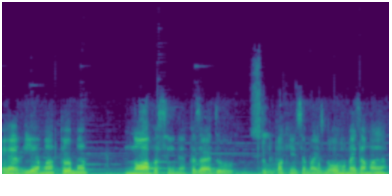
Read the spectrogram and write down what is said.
É, e é uma turma nova, assim, né? Apesar do, do Pipoquinha ser mais novo, mas é uma,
